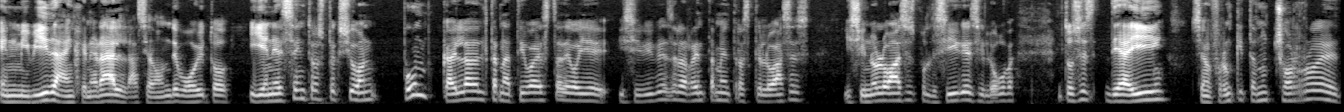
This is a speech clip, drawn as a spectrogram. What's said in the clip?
en mi vida en general? ¿Hacia dónde voy y todo? Y en esa introspección, ¡pum!, cae la alternativa esta de, oye, ¿y si vives de la renta mientras que lo haces? Y si no lo haces, pues le sigues y luego... Entonces, de ahí se me fueron quitando un chorro de,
